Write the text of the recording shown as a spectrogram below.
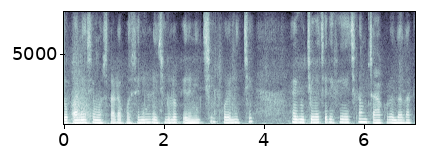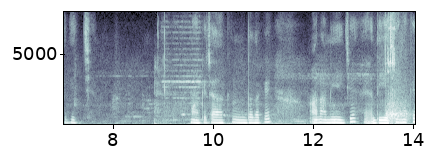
দোকানে এসে মশলাটা কষে নিয়ে লেচিগুলো কেড়ে নিচ্ছি করে নিচ্ছি। এই গুছিয়ে গাছে রেখে গেছিলাম চা করে দাদাকে দিচ্ছে। মাকে চা দাদাকে। আর আমি এই যে হ্যাঁ, দিয়েছি আমাকে।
